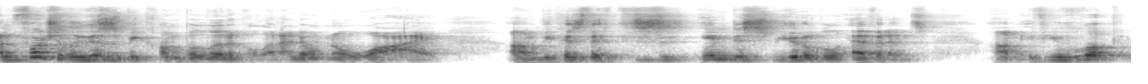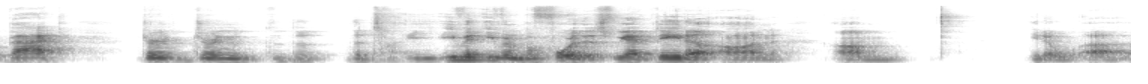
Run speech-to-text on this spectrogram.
Unfortunately, this has become political, and I don't know why. Um, because this is indisputable evidence. Um, if you look back during during the, the, the time, even even before this, we have data on um, you know uh,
